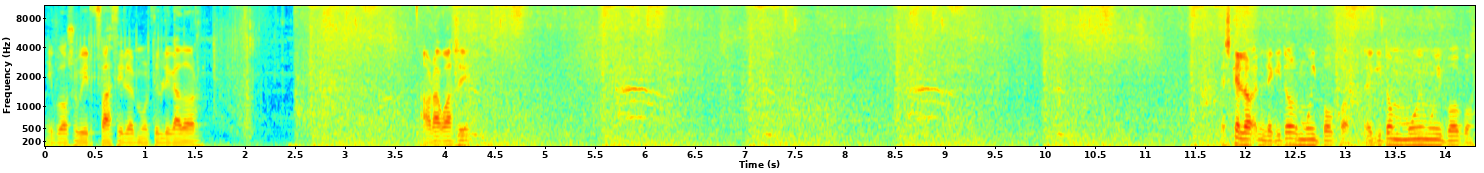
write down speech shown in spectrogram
Y puedo subir fácil el multiplicador. Ahora hago así. Es que lo- le quito muy poco, le quito muy muy poco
